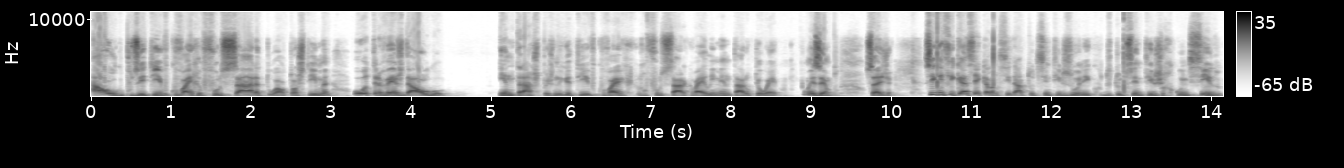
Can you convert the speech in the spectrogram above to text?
algo positivo que vai reforçar a tua autoestima ou através de algo, entre aspas, negativo que vai reforçar, que vai alimentar o teu ego. Um exemplo. Ou seja, significância é aquela necessidade de tu te sentires único, de tu te sentires reconhecido,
